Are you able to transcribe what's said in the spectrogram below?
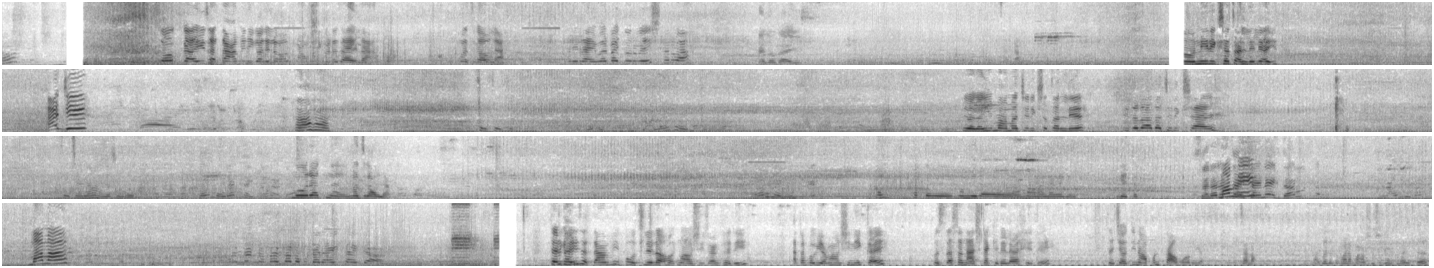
सो गाईज आता आम्ही निघालेलो आहोत मावशीकडे जायला मजगावला आणि ड्रायव्हर बाय दुर्वेश तर वा. हॅलो चला. दोन्ही रिक्षा चाललेले आहेत आजी हा हा चल चल चल ते बघा ही मामाची रिक्षा चालली आहे. तिथं दादाची रिक्षा आहे. माझ्यासोबत. मोरात नाही मजगावला. फक्त मम्मीला मामाला वगैरे घेतात. सरळ ना एकदम? मामा समजलं समजलं मग कुठं जायचं आहे त्या तर घरीच आता आम्ही पोहोचलेलो आहोत मावशीच्या घरी. आता बघूया मावशीने काय मस्त असा नाश्ता केलेला आहे ते. त्याच्यावरती ना आपण ताव मारूया. चला. अगोदर तुम्हाला मावशीची भेट घालतं.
